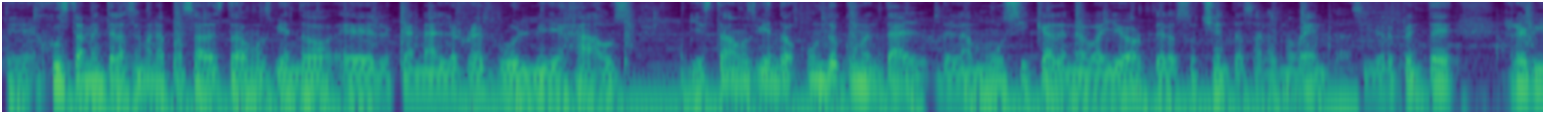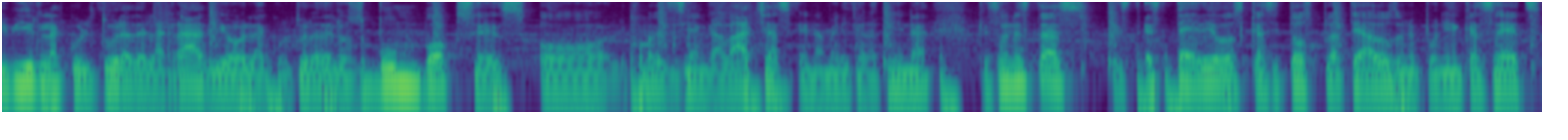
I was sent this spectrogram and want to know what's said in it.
Eh, justamente la semana pasada estábamos viendo el canal de Red Bull Media House y estábamos viendo un documental de la música de Nueva York de los 80s a los 90s y de repente revivir la cultura de la radio, la cultura de los boomboxes o, como les decían, gabachas en América Latina, que son estas est- estéreos casi todos plateados donde ponían cassettes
